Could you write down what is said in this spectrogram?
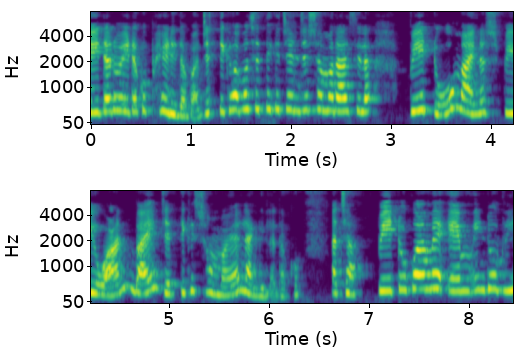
এইটার এইটাকে ফেড়ি দেবা যেতিকি হব সেতিকি চেঞ্জেস আমার আসিলা P two minus P one by যেতিকি সময় লাগিলা তাকে আচ্ছা পি টু কু আমি এম ইন্টু ভি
